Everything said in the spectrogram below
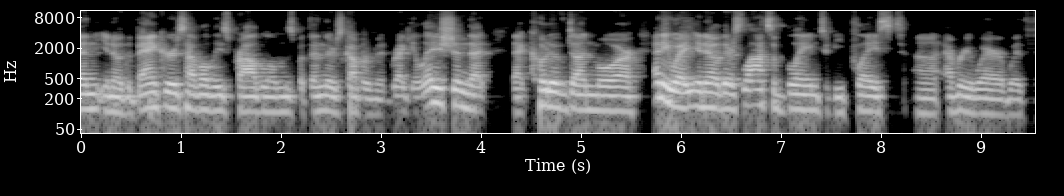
then you know the bankers have all these problems but then there's government regulation that that could have done more. Anyway you know there's lots of blame to be placed uh, everywhere with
